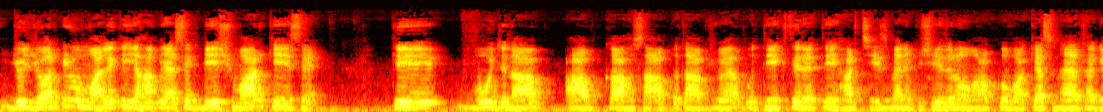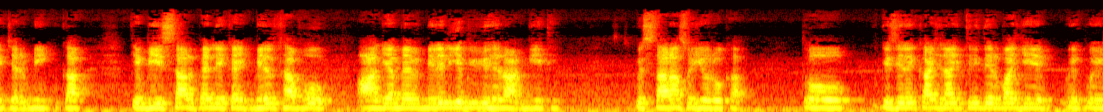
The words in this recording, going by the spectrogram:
जो यूरोपियन ममालिक यहाँ पे ऐसे बेशुमार केस हैं कि वो जनाब आपका हिसाब किताब जो है, वो देखते रहते हर चीज़, मैंने पिछले दिनों आपको वाक्य सुनाया था कि जर्मनी का कि 20 साल पहले का एक बिल था, वो आ गया। मैं मेरे लिए भी हैरानगी थी, कुछ सतारह सौ यूरो का। तो किसी ने कहा जना इतनी देर बाद ये कोई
